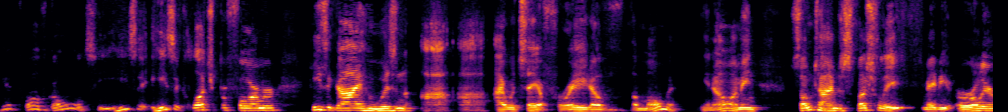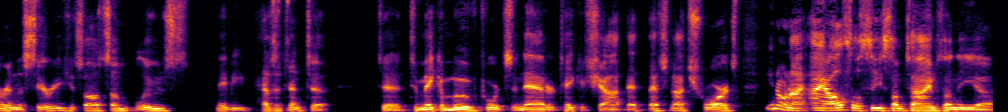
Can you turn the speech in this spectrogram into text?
he had 12 goals. He, he's a, he's a clutch performer. He's a guy who isn't, uh, uh, I would say, afraid of the moment. You know, I mean, sometimes, especially maybe earlier in the series, you saw some Blues maybe hesitant to to to make a move towards the net or take a shot. That that's not Schwartz. You know, and I, I also see sometimes on the uh,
